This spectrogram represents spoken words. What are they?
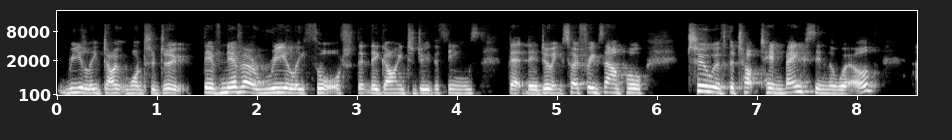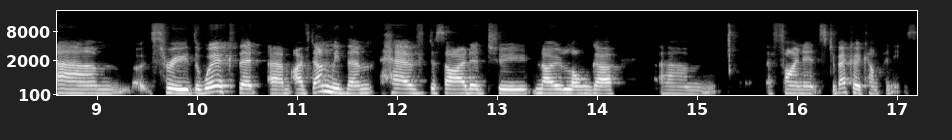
really don't want to do. They've never really thought that they're going to do the things that they're doing. So, for example, two of the top 10 banks in the world, um, through the work that um, I've done with them, have decided to no longer um, finance tobacco companies.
